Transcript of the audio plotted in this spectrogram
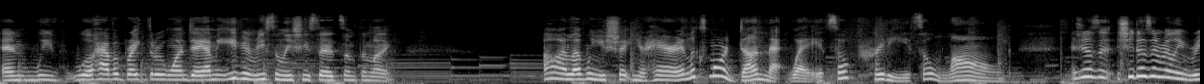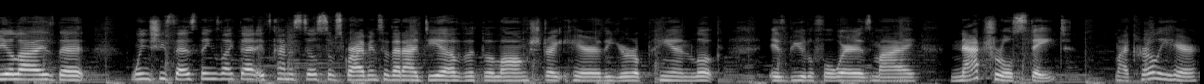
And we will have a breakthrough one day. I mean, even recently she said something like, Oh, I love when you straighten your hair. It looks more done that way. It's so pretty. It's so long. And she doesn't she doesn't really realize that when she says things like that, it's kind of still subscribing to that idea of that the long straight hair, the European look is beautiful, whereas my natural state, my curly hair,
